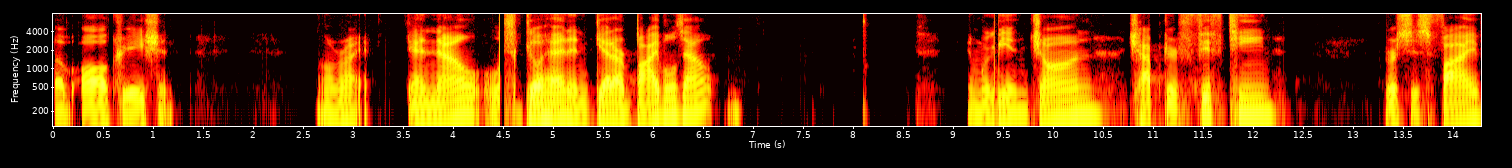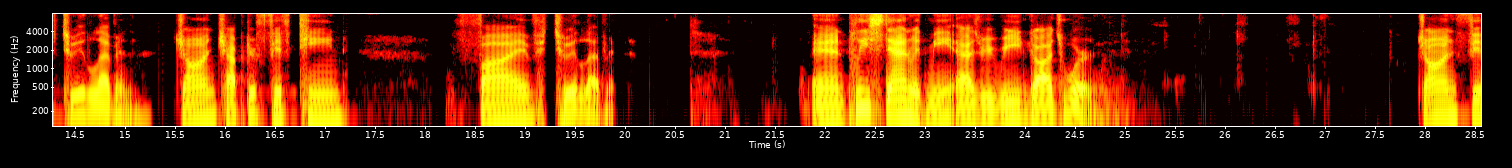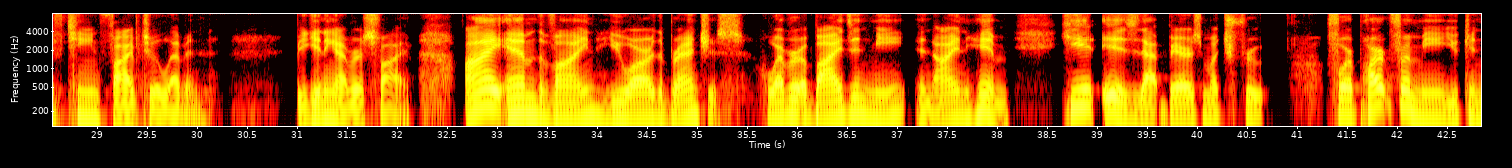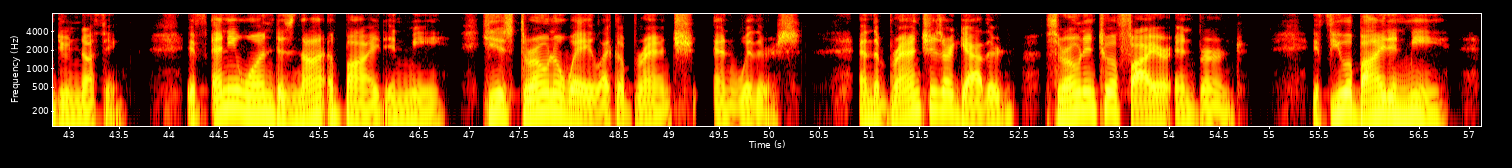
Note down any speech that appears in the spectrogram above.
of all creation. All right. And now let's go ahead and get our Bibles out. And we're going to be in John chapter 15, verses 5 to 11. John chapter 15, 5 to 11. And please stand with me as we read God's word. John 15, 5 to 11, beginning at verse 5. I am the vine, you are the branches. Whoever abides in me and I in him, he it is that bears much fruit. For apart from me, you can do nothing. If anyone does not abide in me, he is thrown away like a branch and withers. And the branches are gathered, thrown into a fire, and burned. If you abide in me,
